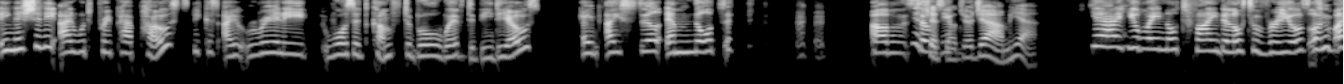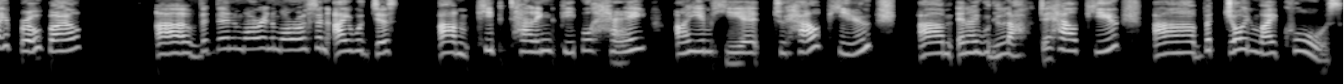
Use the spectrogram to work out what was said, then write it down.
initially I would prepare posts because I really wasn't comfortable with the videos and I still am not. um, It's so just you- not your jam, yeah. yeah, you may not find a lot of reels on my profile. Uh, but then more and more often I would just, um, keep telling people, Hey, I am here to help you. Um, and I would love to help you. Uh, but join my course,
